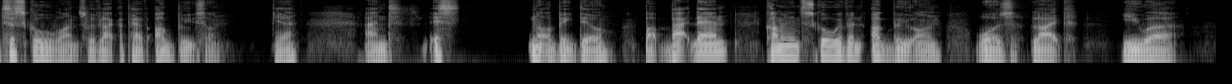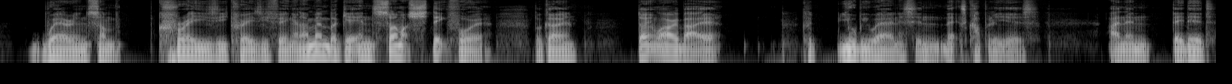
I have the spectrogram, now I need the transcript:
to school once with like a pair of UGG boots on, yeah, and it's not a big deal. But back then, coming into school with an UGG boot on was like you were wearing some crazy, crazy thing. And I remember getting so much stick for it, but going, don't worry about it, you'll be wearing this in the next couple of years. And then they did.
